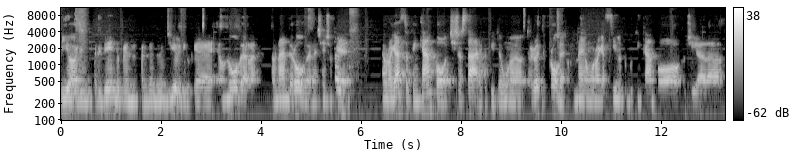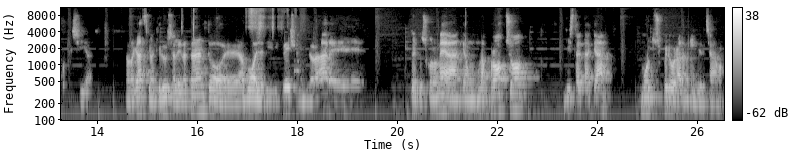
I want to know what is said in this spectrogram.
io ridendo, prendendolo in giro, dico che è un over, è un under over, nel senso che è un ragazzo che in campo ci sa stare, capito? È uno, tra virgolette, pronto, sì. non è un ragazzino che butta in campo così alla, cortesia. È un ragazzo che anche lui si allena tanto, ha voglia di, di, crescere, di migliorare. E, ripeto, secondo me ha anche un, un approccio, vista l'età che ha, molto superiore alla media, diciamo.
